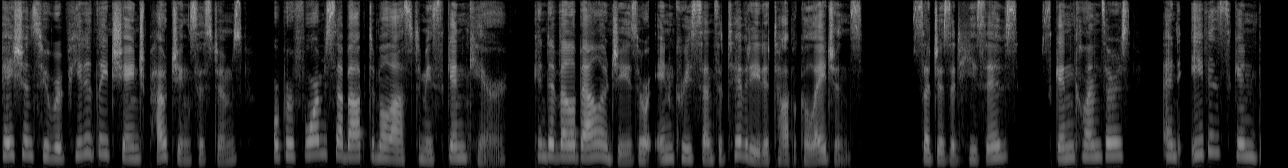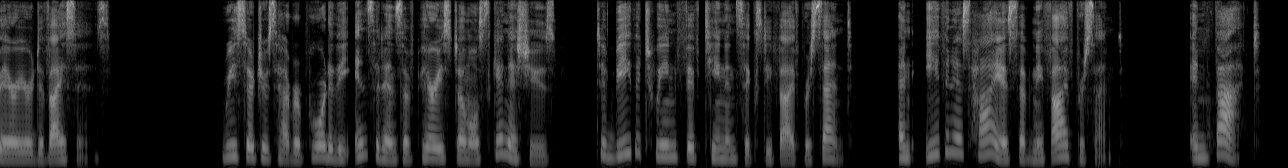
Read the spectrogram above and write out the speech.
patients who repeatedly change pouching systems or perform suboptimal ostomy skin care can develop allergies or increased sensitivity to topical agents, such as adhesives, skin cleansers, and even skin barrier devices. Researchers have reported the incidence of peristomal skin issues to be between 15 and 65 percent, and even as high as 75 percent. In fact,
